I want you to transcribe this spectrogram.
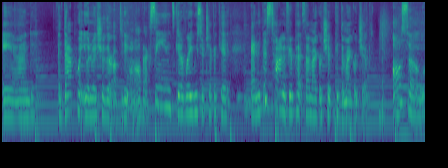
and at that point you want to make sure they're up to date on all vaccines, get a rabies certificate, and at this time if your pet's not microchipped, get them microchipped. Also,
